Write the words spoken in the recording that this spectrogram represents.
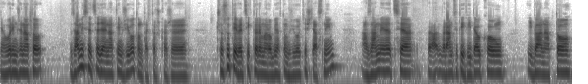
ja hovorím, že na to, zamyslieť sa aj nad tým životom tak troška, že čo sú tie veci, ktoré ma robia v tom živote šťastným a zamierať sa v rámci tých výdavkov iba na to,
